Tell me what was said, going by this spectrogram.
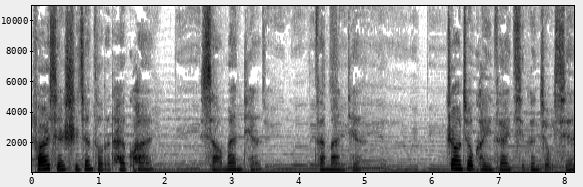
反而嫌时间走得太快，想慢点，再慢点，这样就可以在一起更久些。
